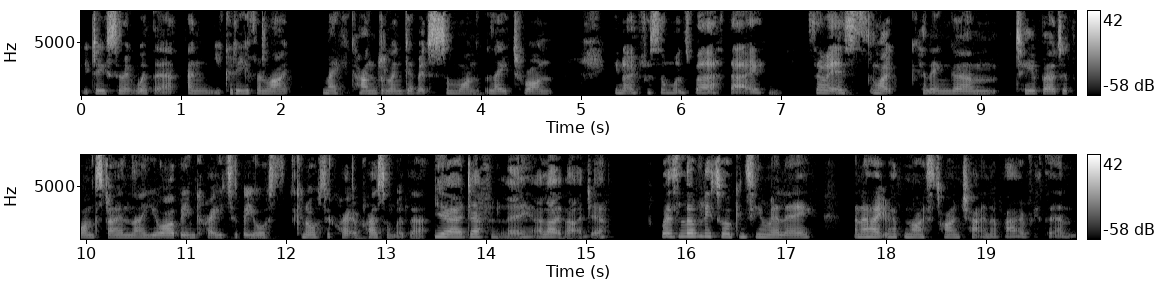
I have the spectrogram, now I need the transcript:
you do something with it, and you could even like make a candle and give it to someone later on, you know, for someone's birthday. So it is like killing um, two birds with one stone there. You are being creative, but you can also create a present with it. Yeah, definitely. I like that idea. Well, it's lovely talking to you, Millie, and I hope you had a nice time chatting about everything.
